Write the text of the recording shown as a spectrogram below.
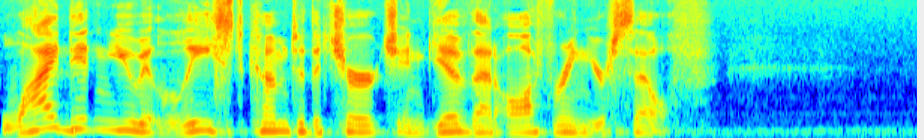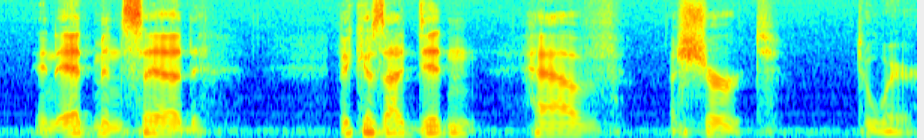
Why didn't you at least come to the church and give that offering yourself? And Edmund said, because I didn't have a shirt to wear.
